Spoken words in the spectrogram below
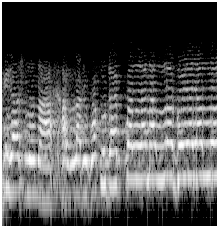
ফিরে আসলো না। আল্লাহরে কত ডাক পারলাম, আল্লাহ আল্লাহ।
